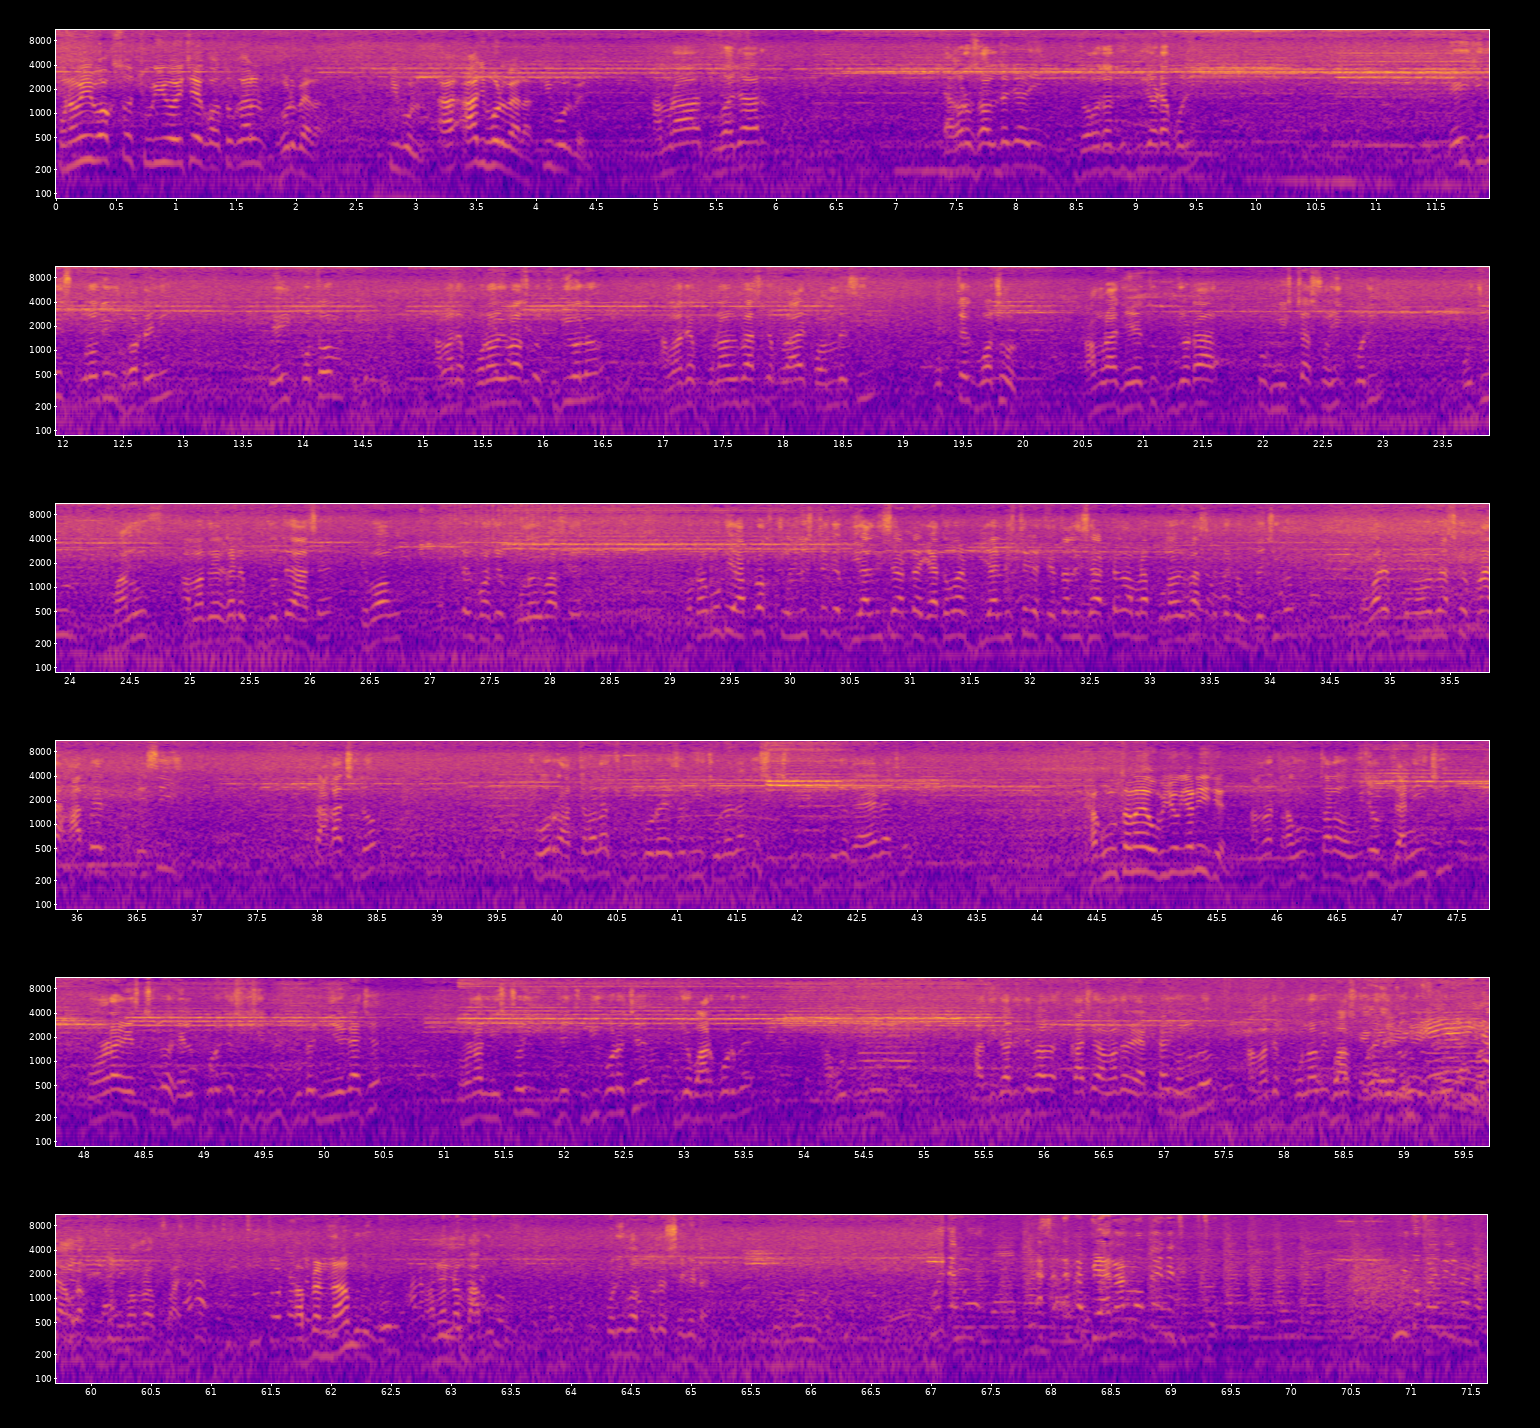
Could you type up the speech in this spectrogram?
প্রণামী box চুরি হয়েছে গতকাল ভোরবেলা। কি বল আজ ভোরবেলা, কি বলবেন? আমরা দু হাজার এগারো সাল থেকে এই জগদ্ধাত্রী পূজাটা করি। এই জিনিস কোনোদিন ঘটেনি। এই প্রথম আমাদের প্রণামী বাস্ক চুরি হলো। আমাদের প্রণামী বাসকে প্রায় কম বেশি প্রত্যেক বছর আমরা যেহেতু পুজোটা খুব নিষ্ঠার সহিত করি, প্রচুর মানুষ আমাদের এখানে পুজোতে আসে এবং প্রত্যেক বছর প্রণামী বাসকে মোটামুটি অ্যাপ্রক্স চল্লিশ থেকে বিয়াল্লিশ হাজার টাকা গতবার বিয়াল্লিশ থেকে তেতাল্লিশ হাজার টাকা আমরা পনেরোই বাস্কে থেকে উঠেছিল। এবারে পনেরোই বাস্কে প্রায় হাতের বেশি টাকা ছিল। চোর রাত্রেবেলা চুরি করে এসে নিয়ে চলে গেছে সিসিটিভি ফুটেজে দেখা গেছে। ঠাকুর থানায় অভিযোগ জানিয়েছেন? আমরা ঠাকুর থানায় অভিযোগ জানিয়েছি। ওনারা এসেছিল হেল্প করেছে সিসিটিভি ফুটেজ নিয়ে গেছে। ওনারা নিশ্চয়ই যে চুরি করেছে খুঁজে বার করবে। ঠাকুরপুকুর আধিকারিকদের কাছে আমাদের একটাই অনুরোধ আমাদের প্রণামী বাস করে আমরা আমরা পাই। আপনার নাম? আমার নাম বাবু পরিবর্তনের সেক্রেটারি ধন্যবাদ। ওই দেখো একটা- ব্যানার মতো এনেছে উল্টো করে দিলে ব্যানার।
